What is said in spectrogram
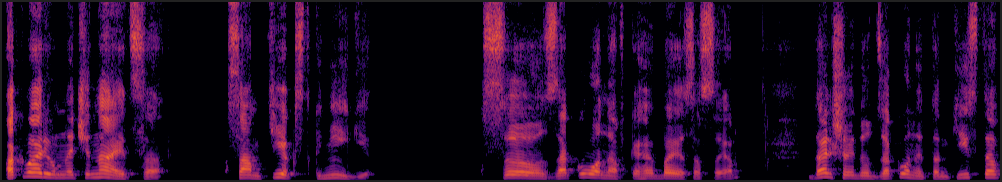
аквариум начинается, сам текст книги, с законов КГБ СССР. Дальше идут законы танкистов.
